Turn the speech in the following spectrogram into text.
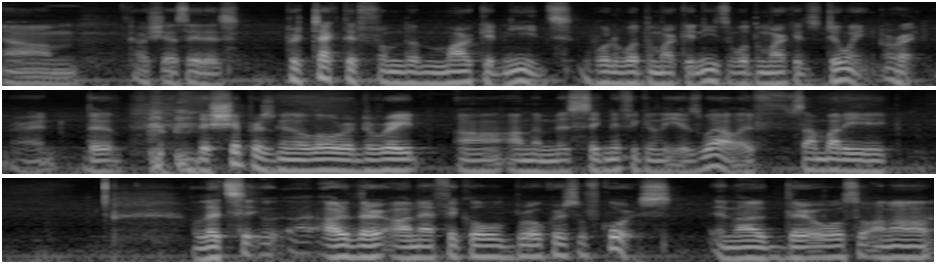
um, how should I say this? Protected from the market needs what what the market needs what the market's doing. Right. right? The the shipper is going to lower the rate uh, on them significantly as well. If somebody let's say are there unethical brokers? Of course. And are there also un-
